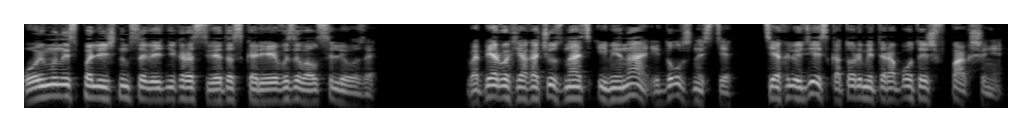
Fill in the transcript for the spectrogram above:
пойманный с поличным советник рассвета скорее вызывал слезы. Во-первых, я хочу знать имена и должности тех людей, с которыми ты работаешь в Пакшине.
